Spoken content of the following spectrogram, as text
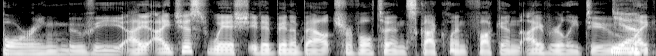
boring movie. I, I just wish it had been about Travolta and Scott Glenn fucking. I really do. Yeah. Like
